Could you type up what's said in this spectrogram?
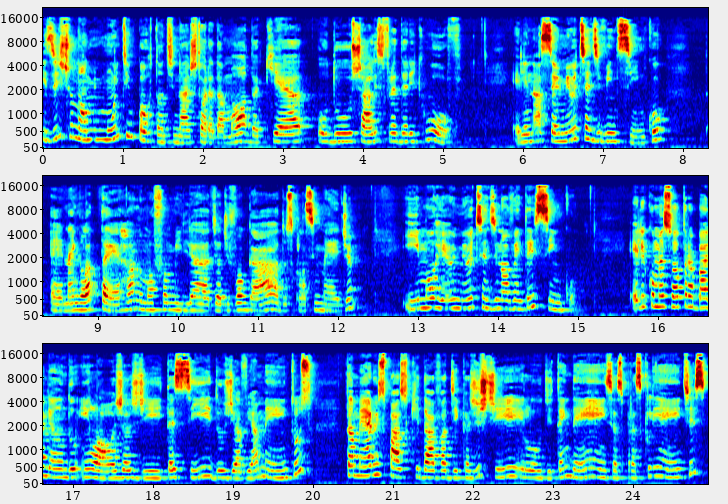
Existe um nome muito importante na história da moda que é o do Charles Frederick Wolff. Ele nasceu em 1825 é, na Inglaterra, numa família de advogados, classe média, e morreu em 1895. Ele começou trabalhando em lojas de tecidos, de aviamentos. Também era um espaço que dava dicas de estilo, de tendências para as clientes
